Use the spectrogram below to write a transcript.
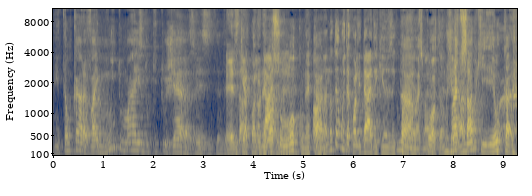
Então, cara, vai muito mais do que tu gera às vezes, entendeu? Exato. Que a É um qualidade, negócio né? louco, né, cara? mas não tem muita qualidade aqui nos equipamentos, Não, mas pô, estamos mas gerando... tu sabe que eu, cara,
